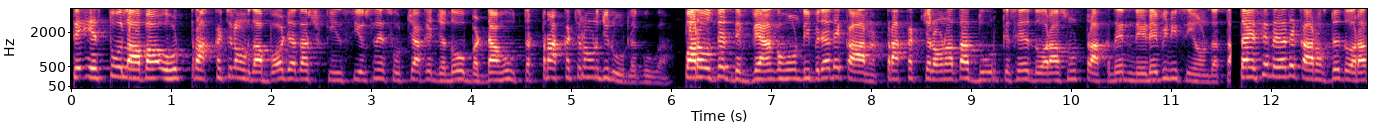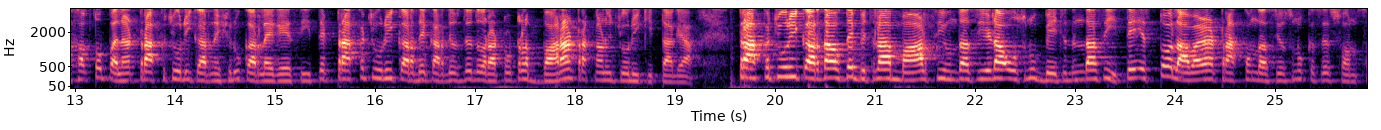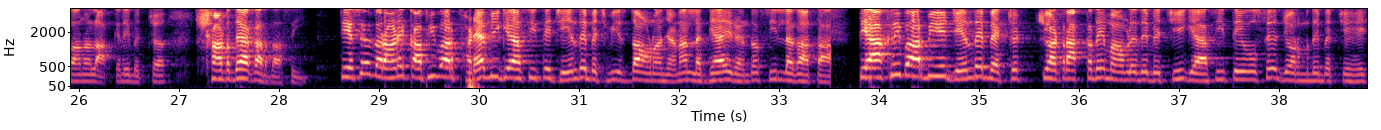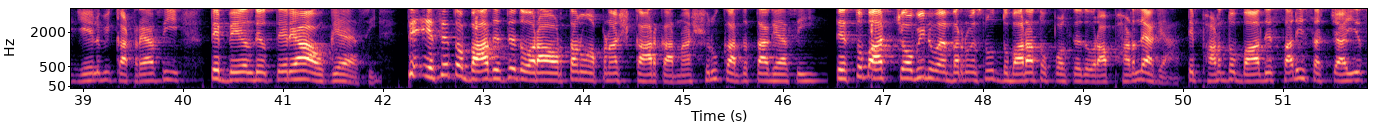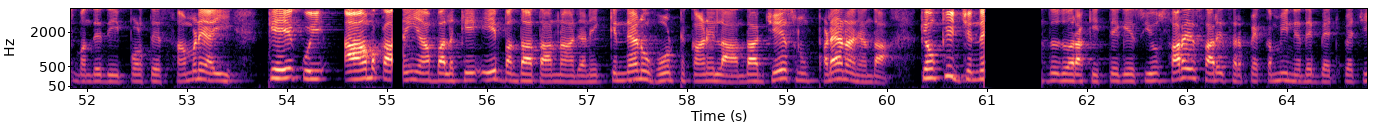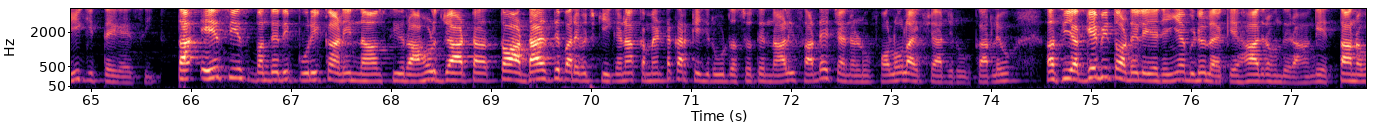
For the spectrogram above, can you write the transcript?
ਤੇ ਇਸ ਤੋਂ ਇਲਾਵਾ ਉਹ ਟਰੱਕ ਚਲਾਉਣ ਦਾ ਬਹੁਤ ਜ਼ਿਆਦਾ ਸ਼ੌਕੀਨ ਸੀ। ਉਸਨੇ ਸੋਚਿਆ ਕਿ ਜਦੋਂ ਉਹ ਵੱਡਾ ਹੋਊ ਤਾਂ ਟਰੱਕ ਚਲਾਉਣ ਜ਼ਰੂਰ ਲੱਗੂਗਾ। ਪਰ ਉਸਦੇ ਦਿਵਿਆਂਗ ਹੋਣ ਦੀ ਵਜ੍ਹਾ ਦੇ ਕਾਰਨ ਟਰੱਕ ਚਲਾਉਣਾ ਤਾਂ ਦੂਰ ਕਿਸੇ ਦੁਆਰਾ ਉਸ ਨੂੰ ਟਰੱਕ ਦੇ ਨੇੜੇ ਵੀ ਨਹੀਂ ਸੀ ਆਉਣ ਦਿੱਤਾ। ਤਾਂ ਇਸੇ ਵਜ੍ਹਾ ਦੇ ਕਾਰਨ ਉਸਦੇ ਦੁਆਰਾ ਸਭ ਤੋਂ ਪਹਿਲਾਂ ਟਰੱਕ ਚੋਰੀ ਕਰਨੇ ਸ਼ੁਰੂ ਕਰ ਲਏ ਗਏ ਸੀ ਤੇ ਟਰੱਕ ਚੋਰੀ ਕਰਦੇ ਕਰਦੇ ਉਸਦੇ ਦੁਆਰਾ ਟੋਟਲ 12 ਟਰੱਕਾਂ ਨੂੰ ਚੋਰੀ ਕੀਤਾ ਗਿਆ। ਟਰੱਕ ਚੋਰੀ ਕਰਦਾ ਉਸਦੇ ਵਿਚਲਾ ਮਾਲ ਸੀ, ਹੁੰਦਾ ਸੀ ਜਿਹੜਾ ਉਸ ਨੂੰ ਵੇਚ ਦਿੰਦਾ ਸੀ ਤੇ ਇਸ ਤੋਂ ਇਲਾਵਾ ਜਿਹੜਾ ਟਰੱਕ ਹੁੰਦਾ ਸੀ ਉਸ ਨੂੰ ਕਿਸੇ ਸੁਨਸਾਨ ਇਲਾਕੇ ਦੇ ਵਿੱਚ ਛੱਡ ਦਿਆ ਕਰਦਾ ਸੀ। ਤੇ ਇਸੇ ਦੌਰਾਨ ਇਹ ਕਾਫੀ ਵਾਰ ਫੜਿਆ ਵੀ ਗਿਆ ਸੀ ਤੇ ਜੇਲ੍ਹ ਦੇ ਵਿੱਚ ਵੀ ਇਸ ਦਾ ਆਉਣਾ ਜਾਣਾ ਲੱਗਿਆ ਹੀ ਰਹਿੰਦਾ ਸੀ ਲਗਾਤਾਰ। ਤੇ ਆਖਰੀ ਵਾਰ ਵੀ ਇਹ ਜੇਲ੍ਹ ਦੇ ਵਿੱਚ ਚ- ਦੇ ਮਾਮਲੇ ਦੇ ਵਿੱਚ ਹੀ ਗਿਆ ਸੀ ਤੇ ਉਸੇ ਜੁਰਮ ਦੇ ਵਿੱਚ ਇਹ ਜੇਲ੍ਹ ਵੀ ਕੱਟ ਰਿਹਾ ਸੀ ਤੇ ਬੇਲ ਦੇ ਉੱਤੇ ਰਿਹਾ ਹੋ ਗਿਆ ਸੀ। ਤੇ ਇਸੇ ਤੋਂ ਬਾਅਦ ਇਸ ਦੇ ਦੁਆਰਾ ਔਰਤਾਂ ਨੂੰ ਆਪਣਾ ਸ਼ਿਕਾਰ ਕਰਨਾ ਸ਼ੁਰੂ ਕਰ ਦਿੱਤਾ ਗਿਆ ਸੀ ਤੇ ਇਸ ਤੋਂ ਬਾਅਦ 24 ਨਵੰਬਰ ਨੂੰ ਇਸ ਨੂੰ ਦੁਬਾਰਾ ਤੋਂ ਪੁਲਿਸ ਦੇ ਦੁਆਰਾ ਫੜ ਲਿਆ ਗਿਆ ਤੇ ਫੜਨ ਤੋਂ ਬਾਅਦ ਇਹ ਸਾਰੀ ਸੱਚਾਈ ਇਸ ਬੰਦੇ ਦੀ ਪੁਲਿਸ ਦੇ ਸਾਹਮਣੇ ਆਈ ਕਿ ਇਹ ਕੋਈ ਆਮ ਕਾਰ ਨਹੀਂ ਆ, ਬਲਕਿ ਇਹ ਬੰਦਾ ਤਾਂ ਨਾ ਜਾਣੇ ਕਿੰਨਿਆਂ ਨੂੰ ਹੋਰ ਠਿਕਾਣੇ ਲਾਉਂਦਾ ਜੇ ਇਸ ਨੂੰ ਫੜਿਆ ਨਾ ਜਾਂਦਾ, ਕਿਉਂਕਿ ਜਿੰਨੇ ਦੇ ਦੁਆਰਾ ਕੀਤੇ ਗਏ ਸੀ, ਉਹ ਸਾਰੇ ਸਾਰੇ ਸਿਰਫ ਇੱਕ ਮਹੀਨੇ ਦੇ ਵਿੱਚ ਵਿੱਚ ਹੀ ਕੀਤੇ ਗਏ ਸੀ। ਤਾਂ ਇਹ ਸੀ ਇਸ ਬੰਦੇ ਦੀ ਪੂਰੀ ਕਹਾਣੀ, ਨਾਮ ਸੀ ਰਾਹੁਲ ਜਾਟ। ਤੁਹਾਡਾ ਇਸ ਦੇ ਬਾਰੇ ਵਿੱਚ ਕੀ ਕਹਿਣਾ? ਕਮੈਂਟ ਕਰਕੇ ਜਰੂਰ ਦੱਸਿਓ ਤੇ ਨਾਲ ਹੀ ਸਾਡੇ ਚੈਨਲ ਨੂੰ ਫੋਲੋ ਲਾਈਕ ਸ਼ੇਅਰ ਜਰੂਰ ਕਰ ਲਿਓ। ਅਸੀਂ ਅੱਗੇ ਵੀ ਤੁਹਾਡੇ ਲਈ ਅਜਿਹੀਆਂ ਵੀਡੀਓ ਲੈ ਕੇ ਹਾਜ਼ਰ ਹੁੰਦੇ ਰਹਾਂਗੇ। ਧੰਨਵਾਦ।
